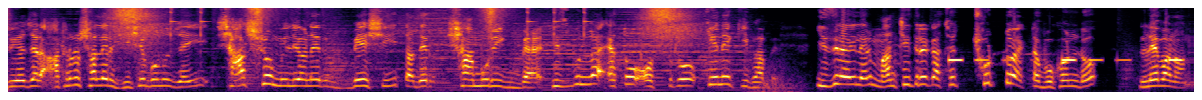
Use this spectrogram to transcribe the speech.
দুই হাজার আঠারো সালের হিসেব অনুযায়ী সাতশো মিলিয়নের বেশি তাদের সামরিক ব্যয়। হিজবুল্লাহ এত অস্ত্র কেনে কীভাবে? ইসরায়েলের মানচিত্রের কাছে ছোট্ট একটা ভূখণ্ড, লেবানন।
